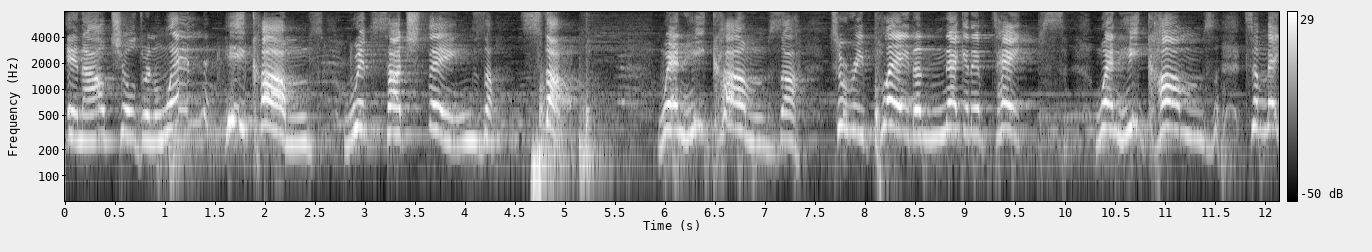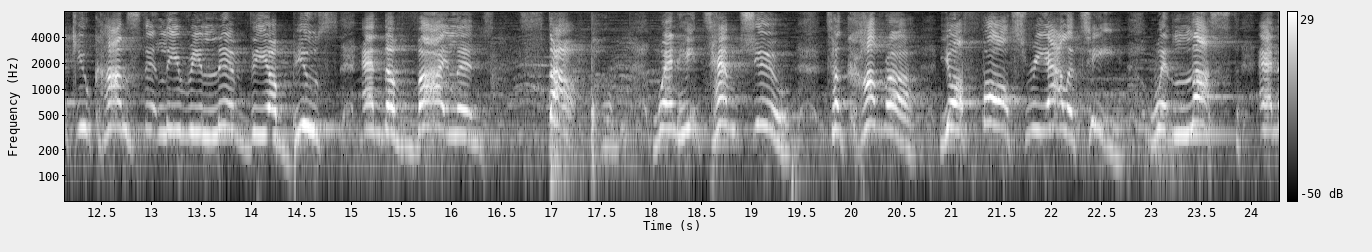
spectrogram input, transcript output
in our children. When he comes with such things, stop when he comes uh, to replay the negative tapes, when he comes to make you constantly relive the abuse and the violence, stop. When he tempts you to cover your false reality with lust and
